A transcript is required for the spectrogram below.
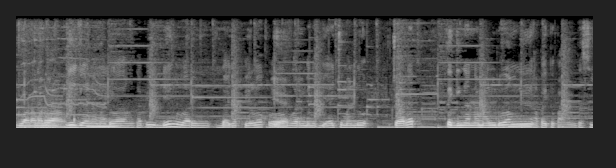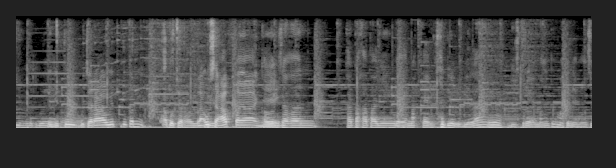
dua nama doang. iya jual nama Hmm. doang. Tapi dia ngeluarin banyak pilok loh Iya. ngeluarin banyak biaya. Cuman lu coret taggingan nama lu doang Iya. nih apa itu pantas sih menurut gue? Kayak gitu bocah rawit tuh kan ah bocor hal lah usaha apa ya kalau misalkan kata-katanya yang gak enak kayak tadi lu bilang Hmm. justru emang itu makin emosi.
